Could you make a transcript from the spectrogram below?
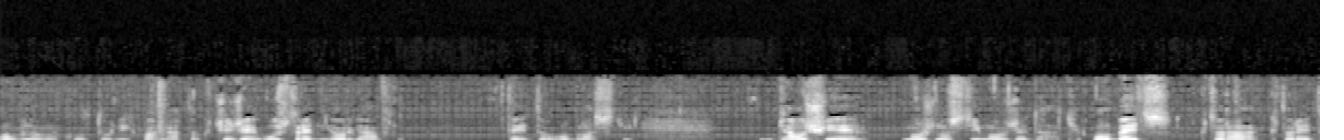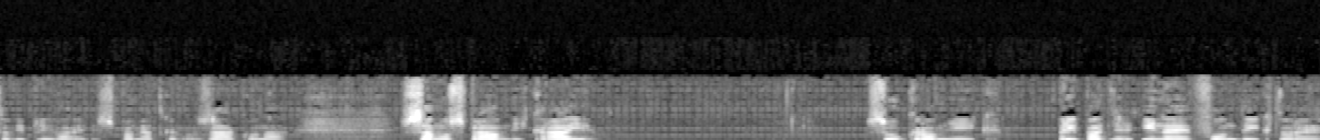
obnovu kultúrnych pamiatok, čiže je ústredný orgán v tejto oblasti. Ďalšie možnosti môže dať obec, ktorá, ktoré to vyplýva z pamiatkového zákona, samozprávny kraj, súkromník, prípadne iné fondy, ktoré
